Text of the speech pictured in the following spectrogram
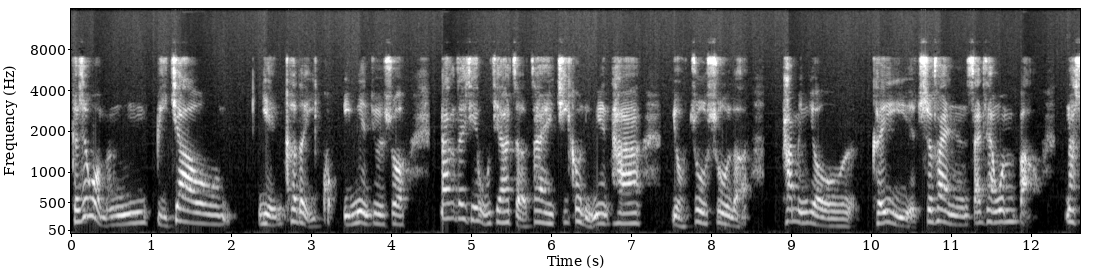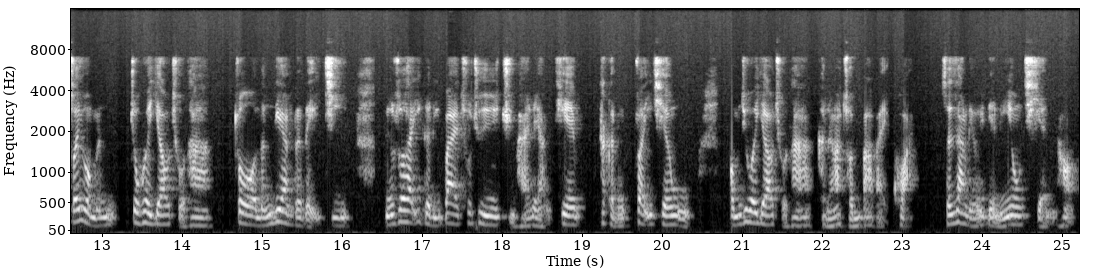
可是我们比较。严苛的一块一面就是说，当这些无家者在机构里面，他有住宿了，他们有可以吃饭三餐温饱，那所以我们就会要求他做能量的累积。比如说他一个礼拜出去举牌两天，他可能赚一千五，我们就会要求他可能要存八百块，身上留一点零用钱哈。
